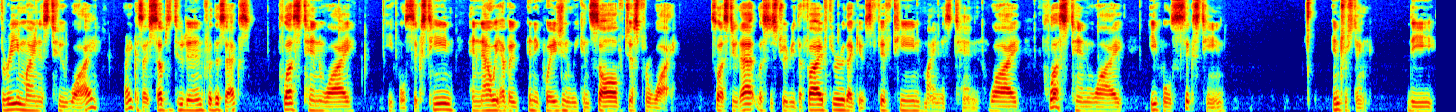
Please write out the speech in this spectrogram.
3 minus 2y, right, because I substituted in for this x, plus 10y equals 16, and now we have a, an equation we can solve just for y. So let's do that. Let's distribute the 5 through. That gives 15 minus 10y plus 10y equals 16 interesting. The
